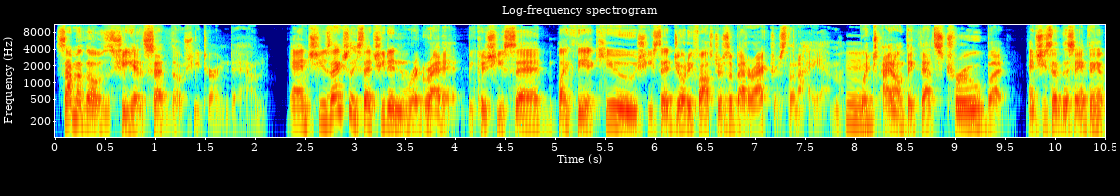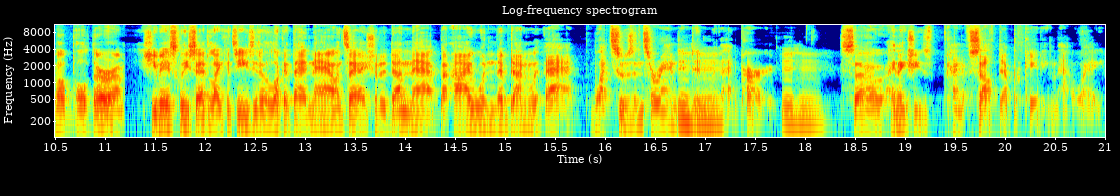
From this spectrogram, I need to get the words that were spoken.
Some of those she has said though she turned down, and she's actually said she didn't regret it because she said, like the accused, she said Jodie Foster's a better actress than I am, hmm. which I don't think that's true, but. And she said the same thing about Bull Durham. She basically said, like, it's easy to look at that now and say I should have done that, but I wouldn't have done with that what Susan Sarandon did with mm-hmm. that part. Mm-hmm. So I think she's kind of self deprecating that way.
